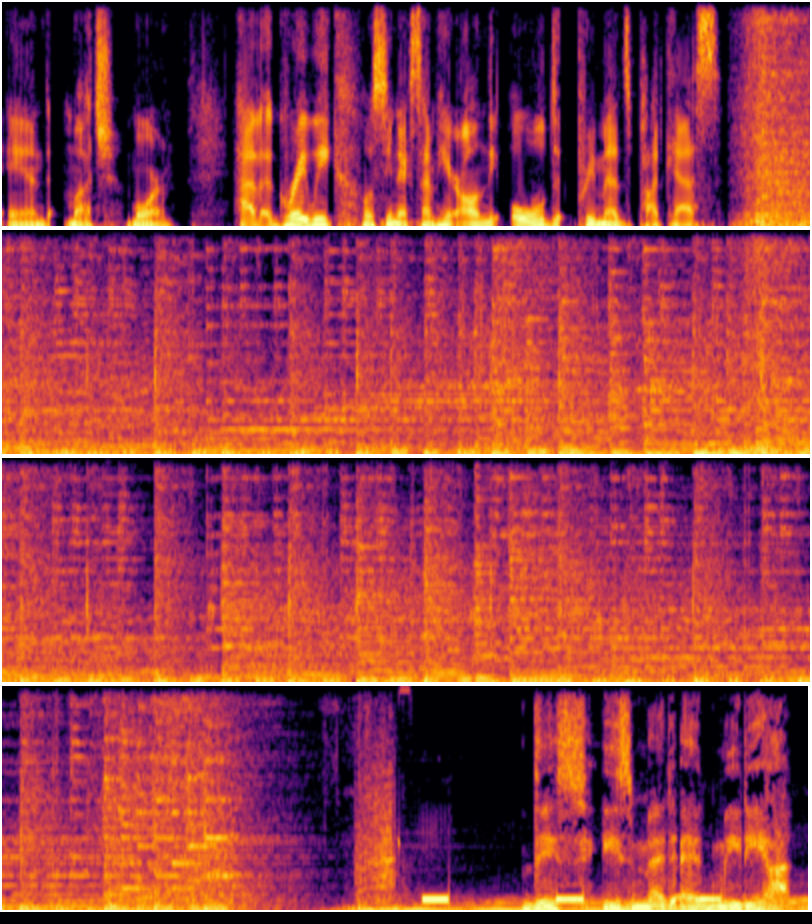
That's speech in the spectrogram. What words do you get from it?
and much more. Have a great week. We'll see you next time here on the Old Premeds Podcast. This is MedEd Media.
